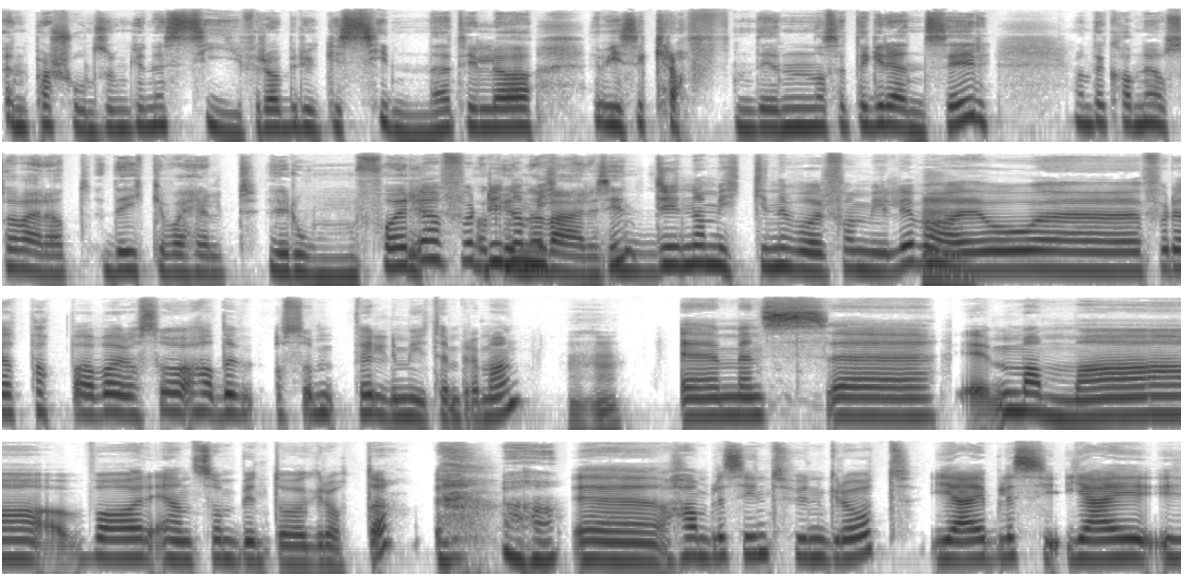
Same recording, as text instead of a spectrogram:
en person som kunne si fra og bruke sinne til å vise kraften din og sette grenser. Men det kan jo også være at det ikke var helt rom for, Ja, for å kunne være sin. dynamikken i vår familie var Mm. jo eh, Fordi at pappa var også, hadde også veldig mye temperament. Mm Eh, mens eh, mamma var en som begynte å gråte. Eh, han ble sint, hun gråt. Jeg, ble, si jeg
